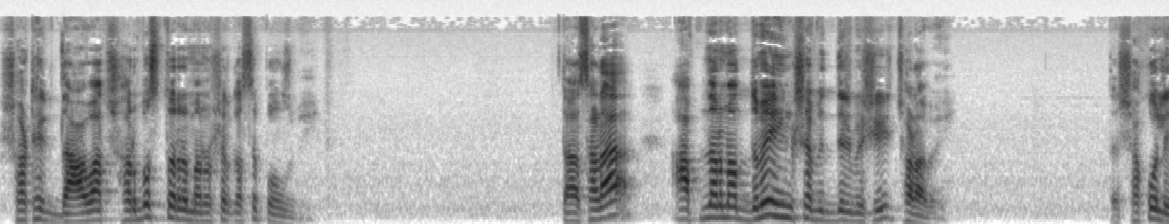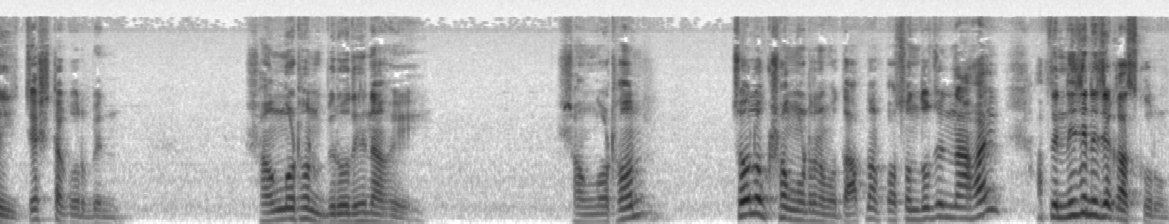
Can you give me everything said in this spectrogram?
সঠিক দাওয়াত সর্বস্তরের মানুষের কাছে পৌঁছবে। তাছাড়া আপনার মাধ্যমে হিংসা বিদ্বেষ বেশি ছড়াবে। তা সকলেই চেষ্টা করবেন সংগঠন বিরোধী না হয়ে। সংগঠন চলুক সংগঠনের মতো, আপনার পছন্দ যদি না হয়, আপনি নিজে নিজে কাজ করুন।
